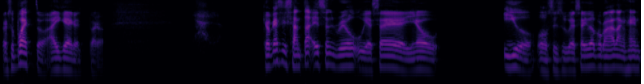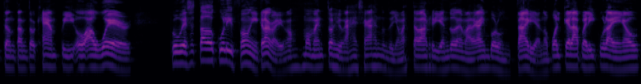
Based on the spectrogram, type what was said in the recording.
Presupuesto, I get it, pero. Creo que si Santa Isn't Real hubiese, you know, ido, o si se hubiese ido por una tangente un tanto campy o aware, pues hubiese estado cool y. Y claro, hay unos momentos y unas escenas en donde yo me estaba riendo de manera involuntaria. No porque la película, you know,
